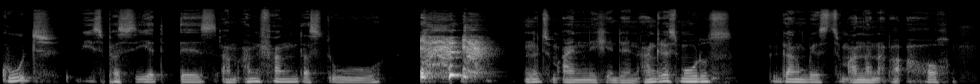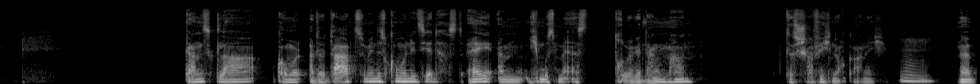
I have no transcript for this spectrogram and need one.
gut, wie es passiert ist am Anfang, dass du ne, zum einen nicht in den Angriffsmodus gegangen bist, zum anderen aber auch ganz klar, also da zumindest kommuniziert hast, hey, ähm, ich muss mir erst drüber Gedanken machen, das schaffe ich noch gar nicht. Mhm. Ne,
